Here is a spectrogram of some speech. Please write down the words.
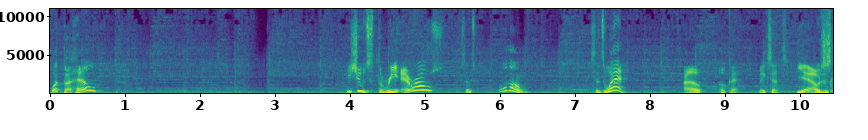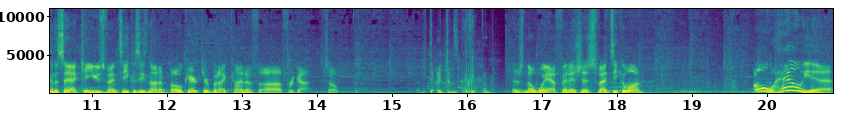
What the hell? He shoots three arrows? Since- Hold on. Since when? Oh, okay. Makes sense. Yeah, I was just gonna say I can't use Venti because he's not a bow character, but I kind of, uh, forgot. So, There's no way I finish this. Venti, come on. Oh, hell yeah.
